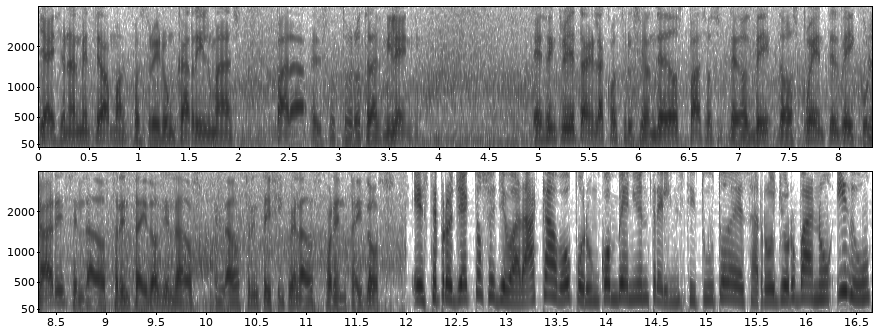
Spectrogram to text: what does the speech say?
y adicionalmente vamos a construir un carril más para el futuro Transmilenio. Eso incluye también la construcción de dos pasos, de dos, dos, puentes vehiculares en la 232 y en la, 2, en la 235 y en la 242. Este proyecto se llevará a cabo por un convenio entre el Instituto de Desarrollo Urbano IDU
